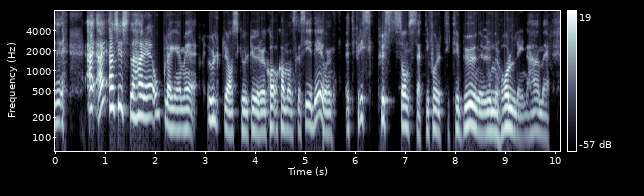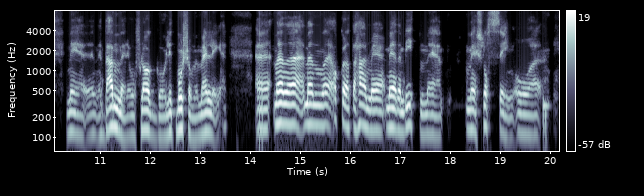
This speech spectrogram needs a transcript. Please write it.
jeg, jeg syns det her er opplegget med ultraskultur, og hva, hva man skal si, det er jo en, et friskt pust sånn sett i forhold til tribuneunderholdning. Det her med, med, med banner og flagg og litt morsomme meldinger. Eh, men, eh, men akkurat det her med, med den biten med, med slåssing og eh,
